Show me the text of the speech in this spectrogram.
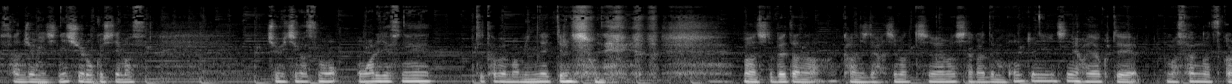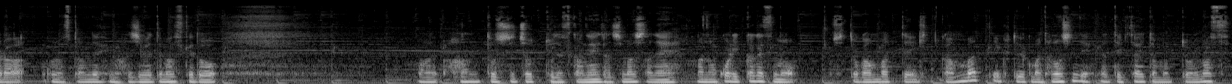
30日に収録しています。11月も終わりですね。って多分まあみんな言ってるんでしょうね。まあちょっとベタな感じで始まってしまいましたがでも本当に1年早くて、まあ、3月からこのスタンド FM 始めてますけど、まあ、半年ちょっとですかね経ちましたね、まあ、残り1ヶ月もちょっと頑張って頑張っていくというか、まあ、楽しんでやっていきたいと思っております。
